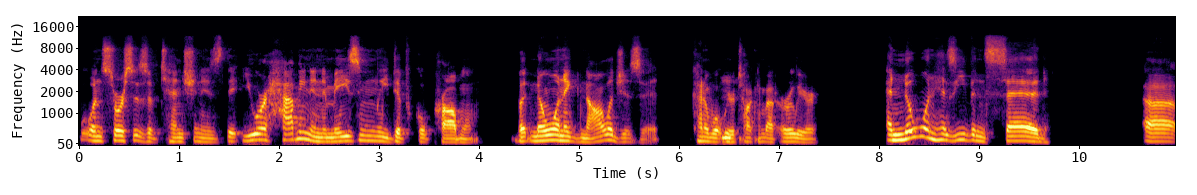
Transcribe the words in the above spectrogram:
one sources of tension is that you are having an amazingly difficult problem but no one acknowledges it kind of what we were mm. talking about earlier. And no one has even said uh,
